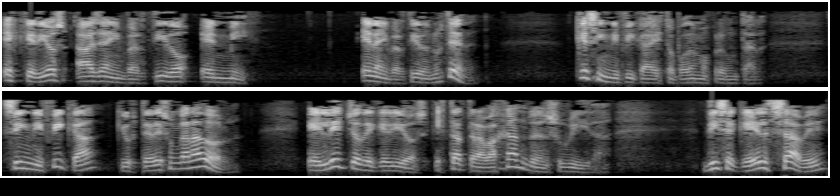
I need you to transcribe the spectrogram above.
es que Dios haya invertido en mí. Él ha invertido en usted. ¿Qué significa esto? Podemos preguntar. Significa que usted es un ganador. El hecho de que Dios está trabajando en su vida dice que Él sabe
